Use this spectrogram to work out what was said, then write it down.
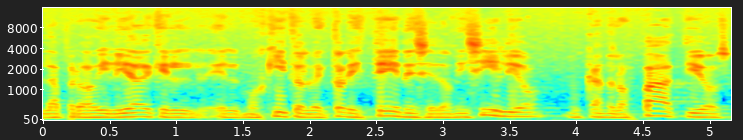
la, probabilidad de que el, mosquito, el vector esté en ese domicilio, buscando los patios,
